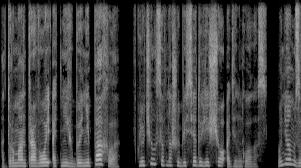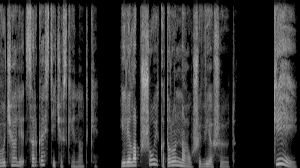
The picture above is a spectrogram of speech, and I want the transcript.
А дурман травой от них бы не пахло, включился в нашу беседу еще один голос. В нем звучали саркастические нотки. Или лапшой, которую на уши вешают. «Кей!» —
